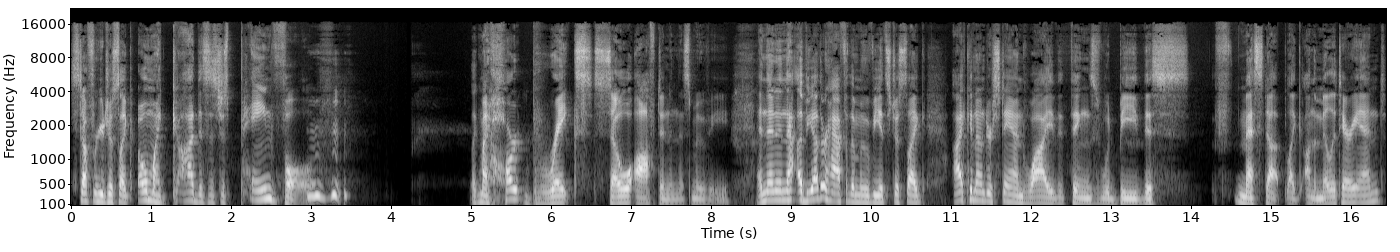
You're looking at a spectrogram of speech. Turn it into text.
Stuff where you're just like, oh my God, this is just painful. like my heart breaks so often in this movie. And then in the, the other half of the movie, it's just like, I can understand why the things would be this f- messed up, like on the military end.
